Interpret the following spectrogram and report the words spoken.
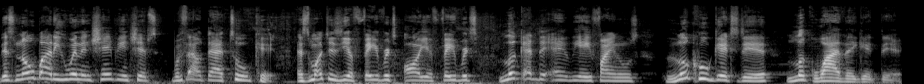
there's nobody winning championships without that toolkit. As much as your favorites are your favorites, look at the NBA finals, look who gets there, look why they get there,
